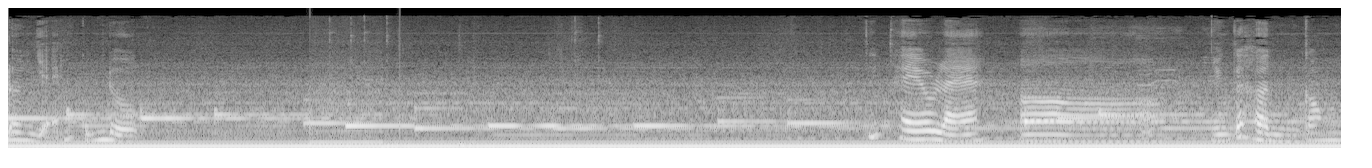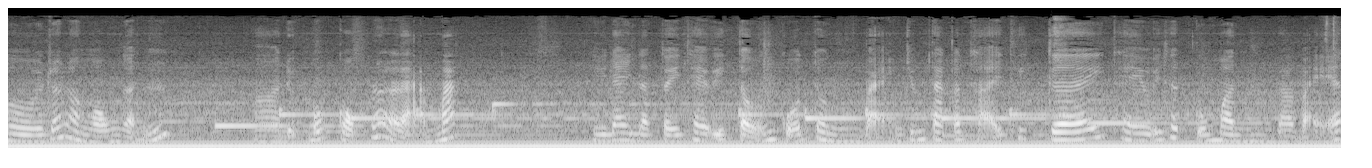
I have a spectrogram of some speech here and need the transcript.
đơn giản cũng được. Tiếp theo là uh, những cái hình con người rất là ngộ nghĩnh uh, được bố cục rất là lạ mắt thì đây là tùy theo ý tưởng của từng bạn. Chúng ta có thể thiết kế theo ý thích của mình và vẽ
